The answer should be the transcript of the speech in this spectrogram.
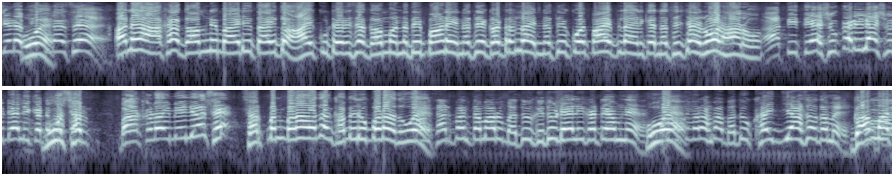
ચેડે છે. અને આખા ગામની બાયડી તારી તો હાઈ કુટેરી છે ગામમાં નથી પાણી નથી ગટર લાઈન નથી કોઈ પાઇપ લાઈન કે નથી ચાય રોડ હારો. આથી તે શું કરી લેશું ડેલિકેટ હું સર- બાકડો મેલ્યો છે? સરપંચ બનાવો તો ખબર પડત હોય સરપંચ તમારું બધું કીધું ડેલી કટે અમને. વર્ષમાં બધું ખાઈ ગયા છો તમે. ગામમાં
